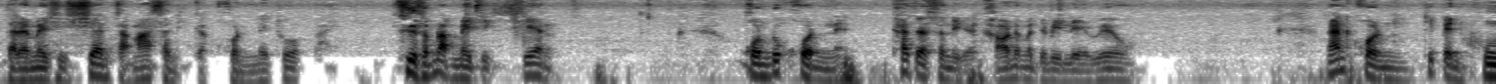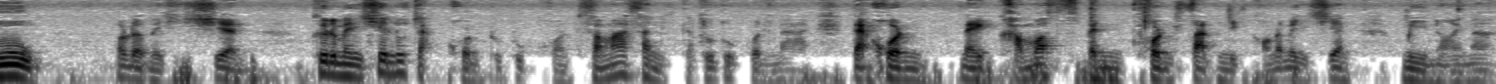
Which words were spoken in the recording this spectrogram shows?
แต่เดอะเมจิเชียนสามารถสนิทกับคนได้ทั่วไป คือสำหรับเมจิเชียนคนทุกคนเนี่ย ถ้าจะสนิทกับเขาเนี่ยมันจะมีเลเวลนั้นคนที่เป็นฮูเขาเดอะเมจิเชียน คือเดเมจิเชียนรู้จักคนทุกๆคน สามารถสนิทกับทุกๆ คนได้ แต่คนในคำว่าเป็นคนสนิทของเดเมจิเชียนมีน้อยมาก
